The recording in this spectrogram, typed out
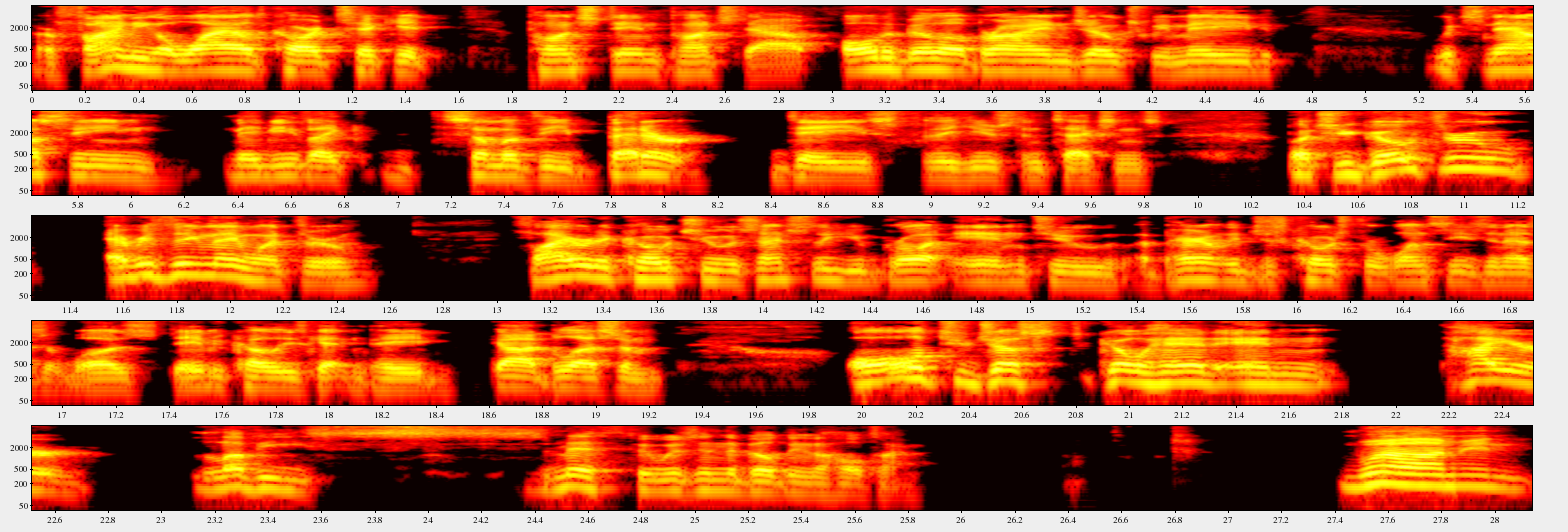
or finding a wild card ticket, punched in, punched out. All the Bill O'Brien jokes we made which now seem maybe like some of the better days for the Houston Texans. But you go through everything they went through, fired a coach who essentially you brought in to apparently just coach for one season as it was. David Culley's getting paid. God bless him. All to just go ahead and hire Lovie Smith, who was in the building the whole time. Well, I mean,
